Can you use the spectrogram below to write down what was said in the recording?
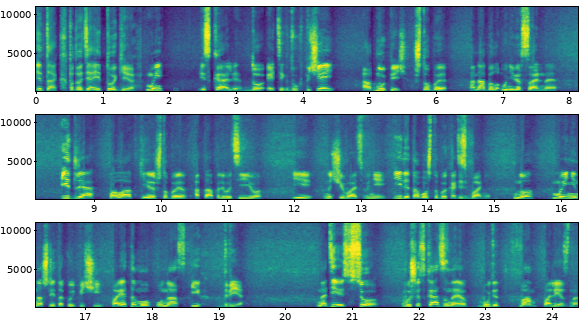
Итак, подводя итоги, мы искали до этих двух печей одну печь, чтобы она была универсальная. И для палатки, чтобы отапливать ее и ночевать в ней, и для того, чтобы ходить в баню. Но мы не нашли такой печи, поэтому у нас их две. Надеюсь, все вышесказанное будет вам полезно.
